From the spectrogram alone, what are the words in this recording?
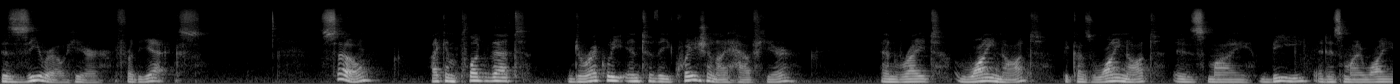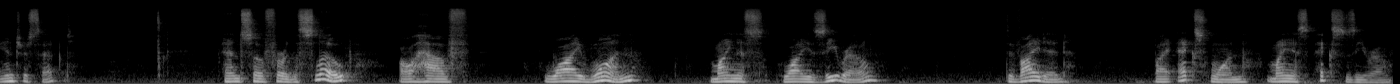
is 0 here for the x. So I can plug that directly into the equation I have here and write y naught, because y naught is my b, it is my y-intercept. And so for the slope, I'll have y1 minus y0 divided by x1 minus x0.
